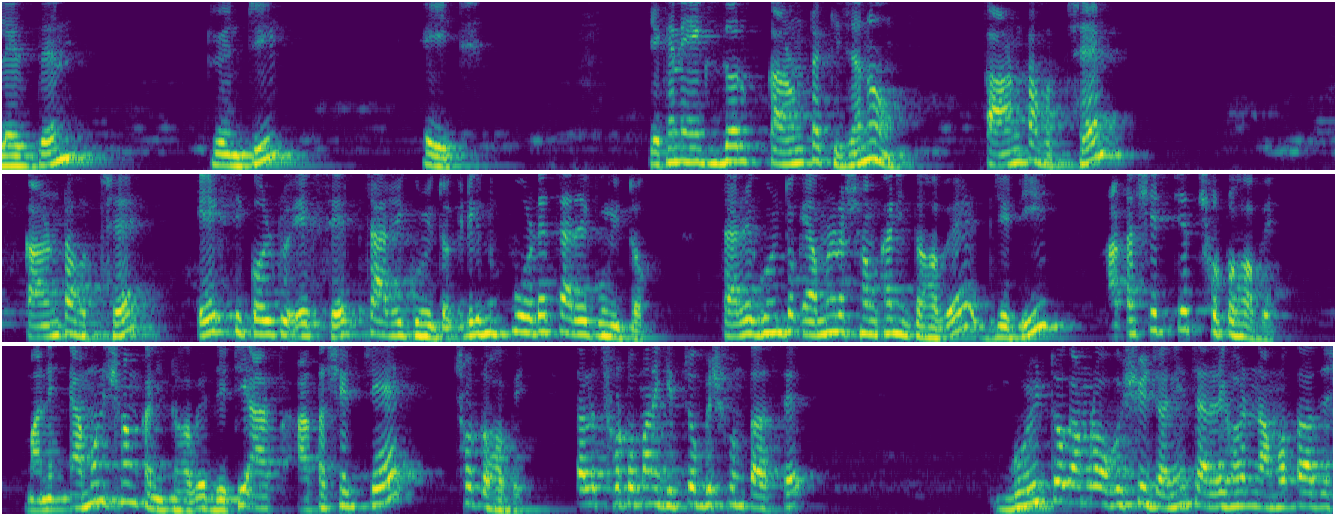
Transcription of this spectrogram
less than twenty eight. এখানে এক্স ধর কারণটা কি জানো? কারণটা হচ্ছে কারণটা হচ্ছে এক্স ইকুয়াল টু এক্সের চারের গুণিতক। এটা কিন্তু পুরোটা চারের গুণিতক। চারের গুণিতক এমন একটা সংখ্যা নিতে হবে যেটি আটাশের চেয়ে ছোট হবে। মানে এমন সংখ্যা নিতে হবে যেটি আট- আটাশের চেয়ে ছোট হবে। তাহলে ছোট মানে কি? চব্বিশ পর্যন্ত আছে। গুণিতক আমরা অবশ্যই জানি, চারের ঘরের নামতা যে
